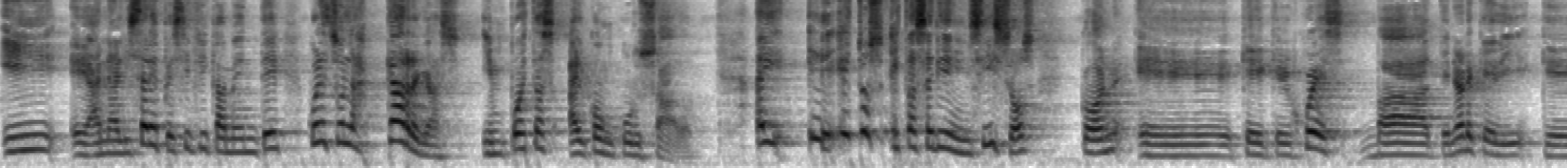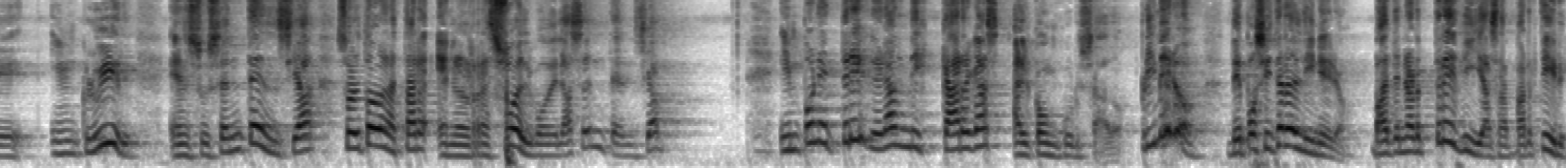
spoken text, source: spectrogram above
y eh, analizar específicamente cuáles son las cargas impuestas al concursado. Hay eh, estos, esta serie de incisos con eh, que, el juez va a tener que, incluir en su sentencia, sobre todo van a estar en el resuelvo de la sentencia, impone tres grandes cargas al concursado. Primero, depositar el dinero. Va a tener tres días a partir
